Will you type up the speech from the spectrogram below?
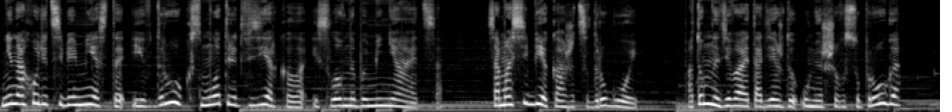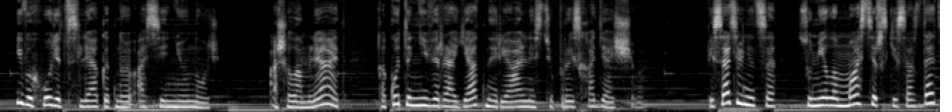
не находит себе места и вдруг смотрит в зеркало и словно бы меняется. Сама себе кажется другой. Потом надевает одежду умершего супруга и выходит в слякотную осеннюю ночь. Ошеломляет какой-то невероятной реальностью происходящего. Писательница сумела мастерски создать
